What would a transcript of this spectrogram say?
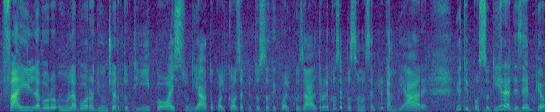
fai lavoro, un lavoro di un certo tipo, hai studiato qualcosa piuttosto che qualcos'altro, le cose possono sempre cambiare. Io ti posso dire ad esempio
